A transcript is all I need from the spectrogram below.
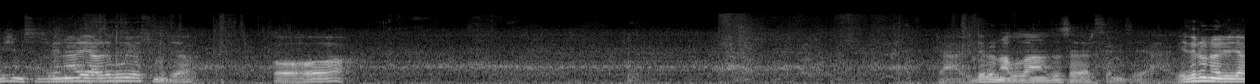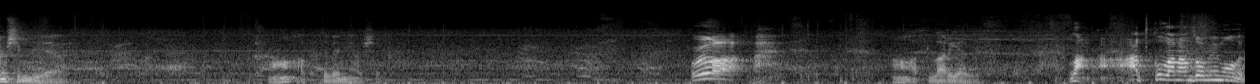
Abicim siz beni her yerde buluyorsunuz ya. Oho. Ya bir durun Allah'ınızı severseniz ya. Bir durun öleceğim şimdi ya. Aha attı beni yavşak. Aha atlılar geldi. Lan at kullanan zombi mi olur?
